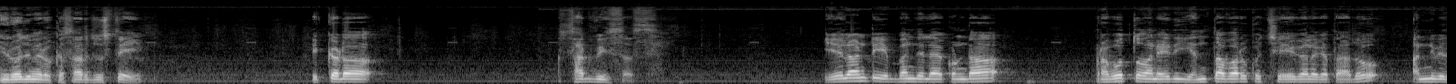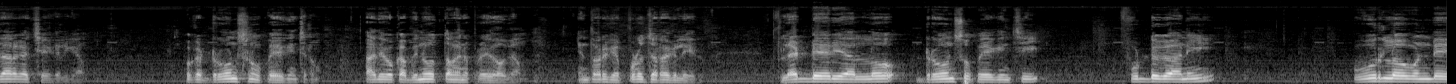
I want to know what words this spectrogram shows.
ఈరోజు మీరు ఒకసారి చూస్తే ఇక్కడ సర్వీసెస్. ఎలాంటి ఇబ్బంది లేకుండా ప్రభుత్వం అనేది ఎంతవరకు చేయగలుగుతాదో అన్ని విధాలుగా చేయగలిగాం. ఒక డ్రోన్స్ను ఉపయోగించడం అది ఒక వినూత్నమైన ప్రయోగం. ఇంతవరకు ఎప్పుడూ జరగలేదు. ఫ్లడ్ ఏరియాల్లో డ్రోన్స్ ఉపయోగించి ఫుడ్ కానీ ఊర్లో ఉండే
